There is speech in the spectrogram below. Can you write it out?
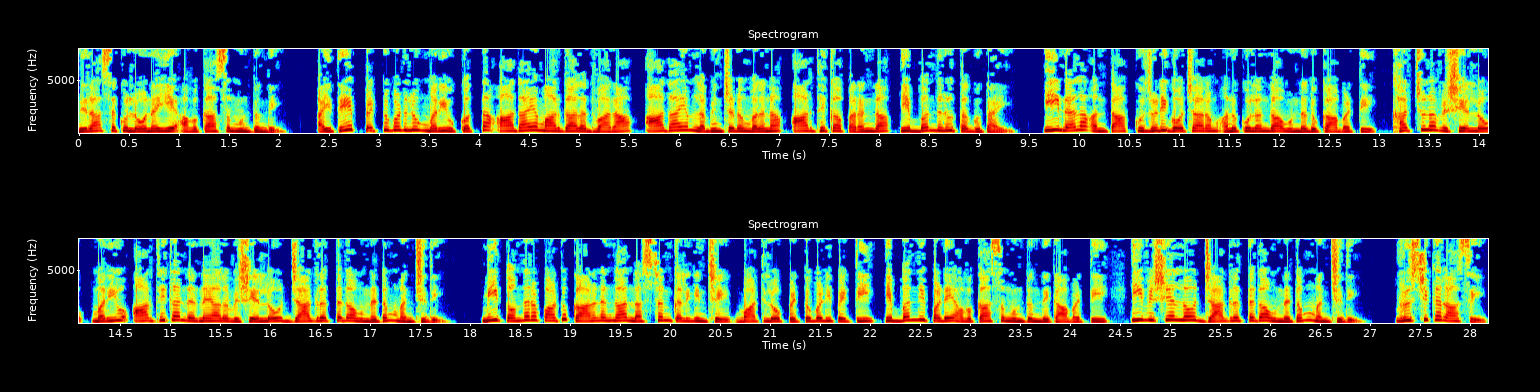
నిరాశకు లోనయ్యే అవకాశం ఉంటుంది. అయితే పెట్టుబడులు మరియు కొత్త ఆదాయ మార్గాల ద్వారా ఆదాయం లభించడం వలన ఆర్థిక పరంగా ఇబ్బందులు తగ్గుతాయి. ఈ నెల అంతా కుజుడి గోచారం అనుకూలంగా ఉండదు కాబట్టి ఖర్చుల విషయంలో మరియు ఆర్థిక నిర్ణయాల విషయంలో జాగ్రత్తగా ఉండటం మంచిది. మీ తొందరపాటు కారణంగా నష్టం కలిగించే వాటిలో పెట్టుబడి పెట్టి ఇబ్బంది పడే అవకాశం ఉంటుంది కాబట్టి ఈ విషయంలో జాగ్రత్తగా ఉండటం మంచిది. వృశ్చిక రాశి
